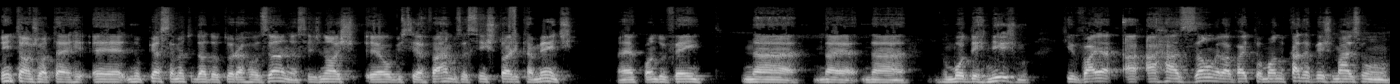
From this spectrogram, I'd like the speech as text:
Então, JR, é, no pensamento da doutora Rosana, se nós é, observarmos assim historicamente, é, quando vem na, na, na, no modernismo, que vai a, a razão ela vai tomando cada vez mais um,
